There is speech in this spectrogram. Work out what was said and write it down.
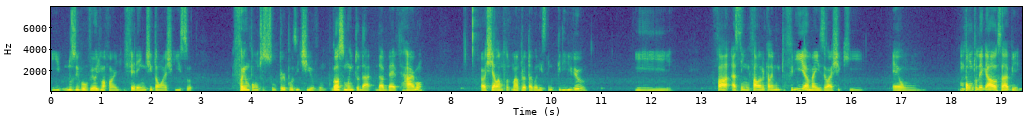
e nos envolveu de uma forma diferente. Então acho que isso foi um ponto super positivo. Gosto muito da, da Beth Harmon. Eu achei ela uma protagonista incrível. E. Assim, falaram que ela é muito fria, mas eu acho que é um, um ponto legal, sabe?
